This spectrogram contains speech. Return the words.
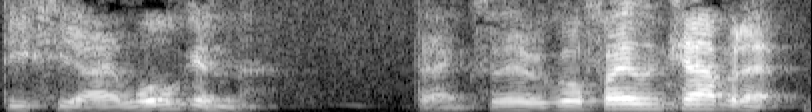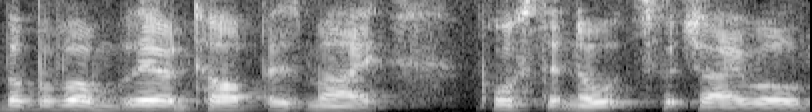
DCI Logan thing. So there we go, filing cabinet. Boom, boom, boom. There on top is my post it notes, which I will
